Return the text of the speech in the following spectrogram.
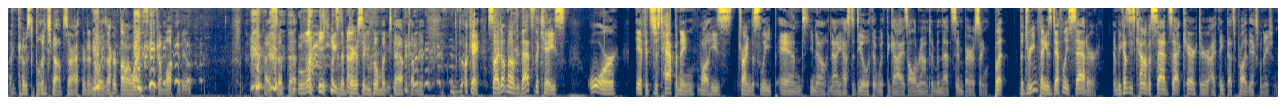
a ghost blowjob. Sorry, I heard a noise. I heard, thought my wife was going to come walking in. I said that. What are you That's an embarrassing moment to have come in. Okay, so I don't know if that's the case or if it's just happening while he's trying to sleep, and you know now he has to deal with it with the guys all around him, and that's embarrassing. But the dream thing is definitely sadder, and because he's kind of a sad sack character, I think that's probably the explanation.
